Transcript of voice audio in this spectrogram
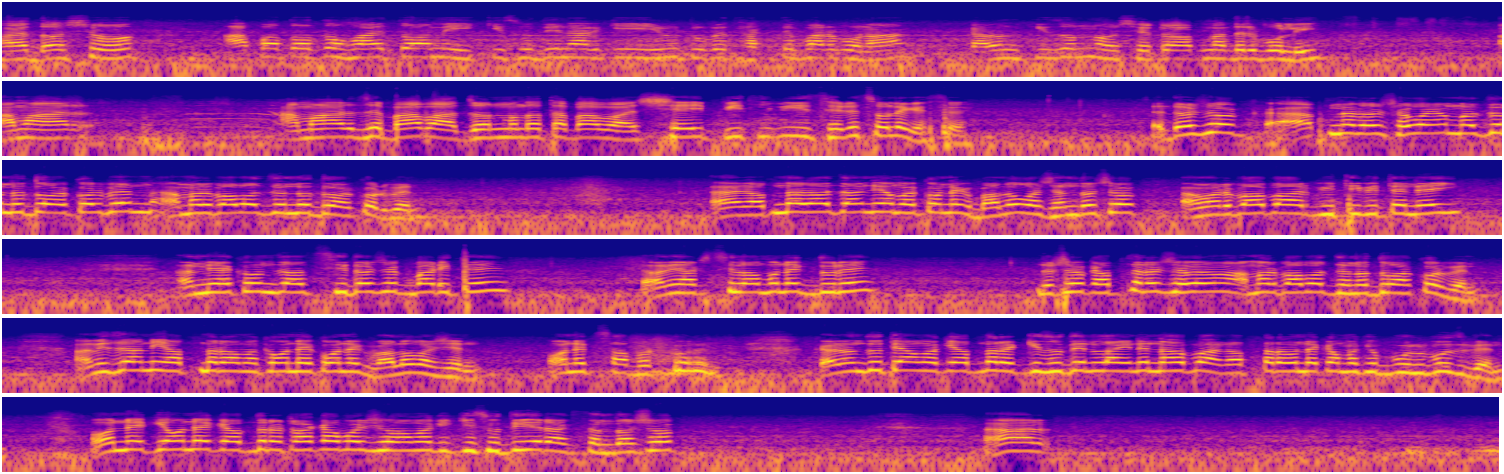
হয় দর্শক, আপাতত হয়তো আমি কিছুদিন আর কি ইউটিউবে থাকতে পারব না, কারণ কি জন্য সেটা আপনাদের বলি। আমার আমার যে বাবা, জন্মদাতা বাবা, সেই পৃথিবী ছেড়ে চলে গেছে। দর্শক, আপনারা সবাই আমার জন্য দোয়া করবেন, আমার বাবার জন্য দোয়া করবেন। আর আপনারা জানি আমাকে অনেক ভালোবাসেন দর্শক, আমার বাবা আর পৃথিবীতে নেই। আমি এখন যাচ্ছি দর্শক বাড়িতে, আমি আসছিলাম অনেক দূরে। দর্শক, আপনারা সবাই আমার বাবার জন্য দোয়া করবেন। আমি জানি আপনারা আমাকে অনেক অনেক ভালোবাসেন, অনেক সাপোর্ট করেন। কারণ যদি আমাকে আপনারা কিছুদিন লাইনে না পান, আপনারা অনেক আমাকে ভুল বুঝবেন। অনেকে অনেকে আপনারা টাকা পয়সাও আমাকে কিছু দিয়ে রাখছেন, দর্শক। আর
